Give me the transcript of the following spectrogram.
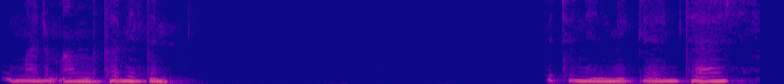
Umarım anlatabildim. Bütün ilmeklerim ters.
